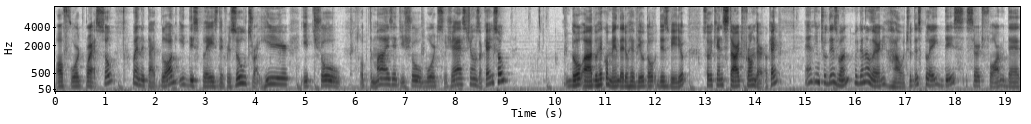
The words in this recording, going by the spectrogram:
of WordPress. So when we type blog, it displays the results right here. It show optimize it, you show word suggestions, okay? So do, uh, do recommend that you review this video so we can start from there, okay? And into this one, we're gonna learn how to display this search form that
